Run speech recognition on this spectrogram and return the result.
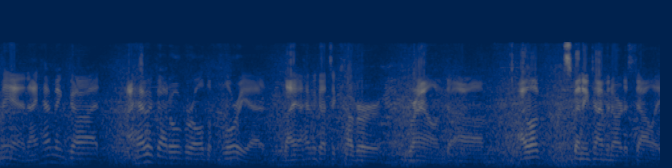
man, I haven't got I haven't got over all the floor yet. I I haven't got to cover ground. Um, I love spending time in Artist Alley.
